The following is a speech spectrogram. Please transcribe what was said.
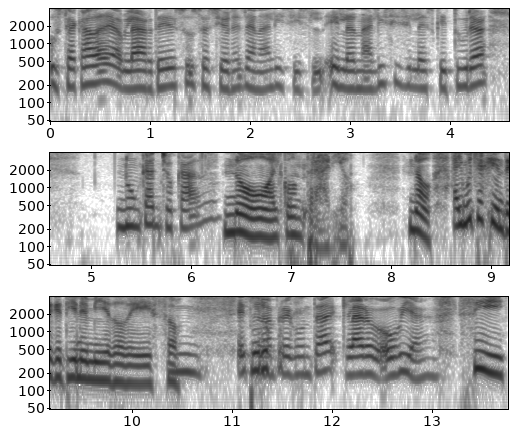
usted acaba de hablar de sus sesiones de análisis. ¿El análisis y la escritura nunca han chocado? No, al contrario. No, hay mucha gente que tiene miedo de eso. Mm, Es Pero- una pregunta, claro, obvia. Sí,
